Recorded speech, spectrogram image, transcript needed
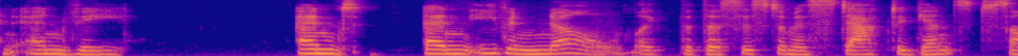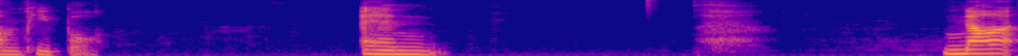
and envy and and even know like that the system is stacked against some people and not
